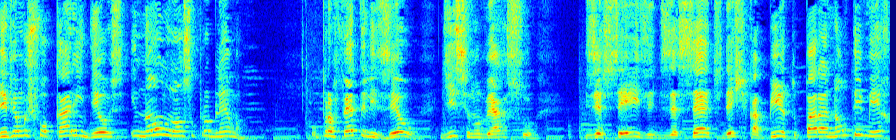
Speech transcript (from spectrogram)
devemos focar em Deus e não no nosso problema. O profeta Eliseu disse no verso 16 e 17 deste capítulo para não temer,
